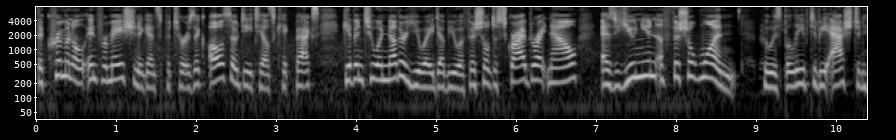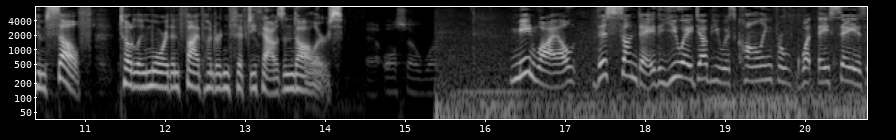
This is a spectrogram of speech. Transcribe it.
The criminal information against Pietrzyk also details kickbacks given to another UAW official described right now as Union Official 1, who is believed to be Ashton himself, totaling more than $550,000. Meanwhile, this Sunday, the UAW is calling for what they say is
